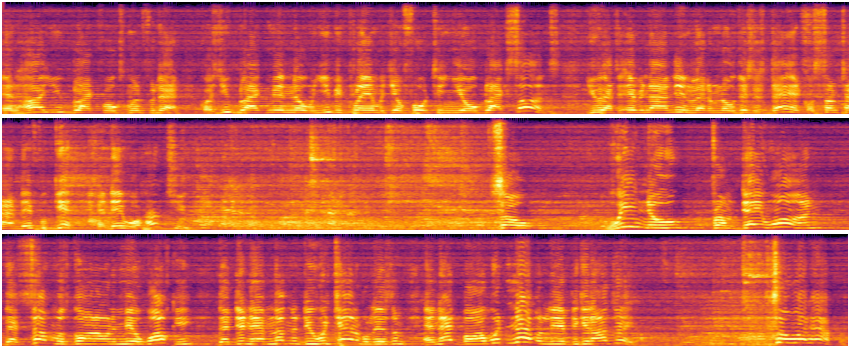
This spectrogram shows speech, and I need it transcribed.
And how you black folks went for that. Because you black men know when you be playing with your 14-year-old black sons, you have to every now and then let them know this is dad because sometimes they forget and they will hurt you. So we knew from day one that something was going on in Milwaukee that didn't have nothing to do with cannibalism, and that boy would never live to get out of jail. So what happened?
